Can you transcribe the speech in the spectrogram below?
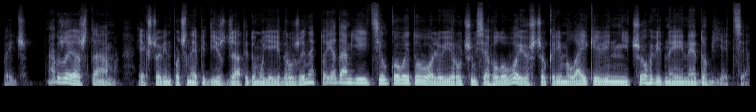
Пейдж. А вже ж там. Якщо він почне під'їжджати до моєї дружини, то я дам їй цілковиту волю і ручуся головою, що крім лайки він нічого від неї не доб'ється.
